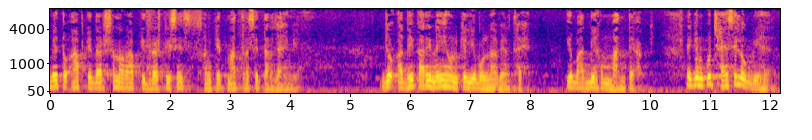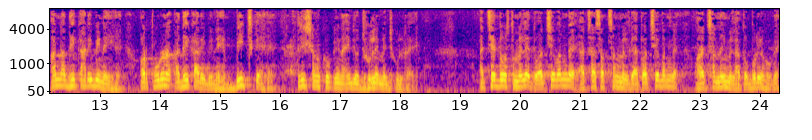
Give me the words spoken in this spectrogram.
वे तो आपके दर्शन और आपकी दृष्टि से संकेत मात्र से तर जाएँगे। जो अधिकारी नहीं है, उनके लिए बोलना व्यर्थ है। ये बात भी हम मानते आपकी लेकिन कुछ ऐसे लोग भी हैं, अनधिकारी भी नहीं है और पूर्ण अधिकारी भी नहीं है, बीच के हैं त्रिशंकु की नहीं जो झूले में झूल रहे अच्छे दोस्त मिले तो अच्छे बन गए अच्छा सत्संग मिल गया तो अच्छे बन गए और अच्छा नहीं मिला तो बुरे हो गए।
